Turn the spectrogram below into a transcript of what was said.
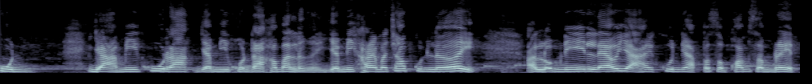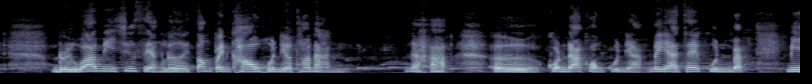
คุณอย่ามีคู่รัก อย่ามีคนรักเข้ามาเลย อย่ามีใครมาชอบคุณเลย อารมณ์นี้แล้วอย่าให้คุณเนี่ยประสบความสำเร็จ หรือว่ามีชื่อเสียงเลย ต้องเป็นเขาคนเดียวเท่านั้นนะคะเออคนรักของคุณเนี่ยไม่อยากจะให้คุณแบบมี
